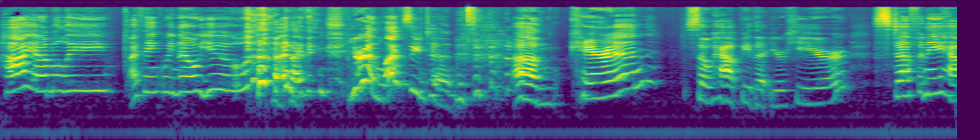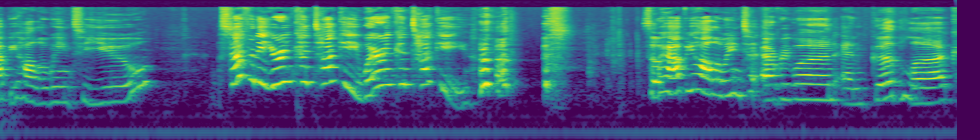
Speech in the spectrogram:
Hi, Emily. I think we know you. and I think you're in Lexington. Um, Karen, so happy that you're here. Stephanie, happy Halloween to you. Stephanie, you're in Kentucky. Where in Kentucky? so happy Halloween to everyone and good luck.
